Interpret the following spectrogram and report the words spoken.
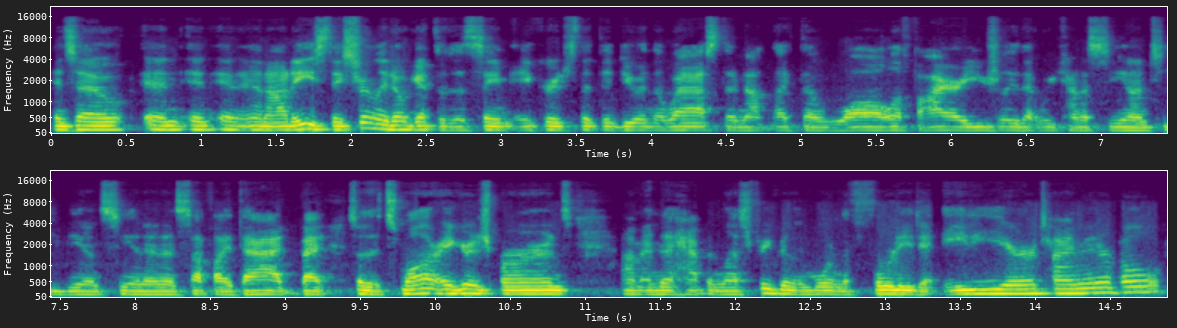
And so, and, and, and out east, they certainly don't get to the same acreage that they do in the west. They're not like the wall of fire usually that we kind of see on TV, on CNN, and stuff like that. But so the smaller acreage burns, um, and that happen less frequently, more in the 40 to 80 year time interval.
